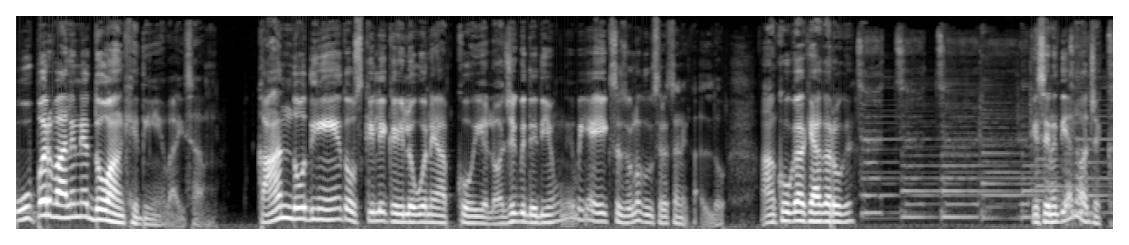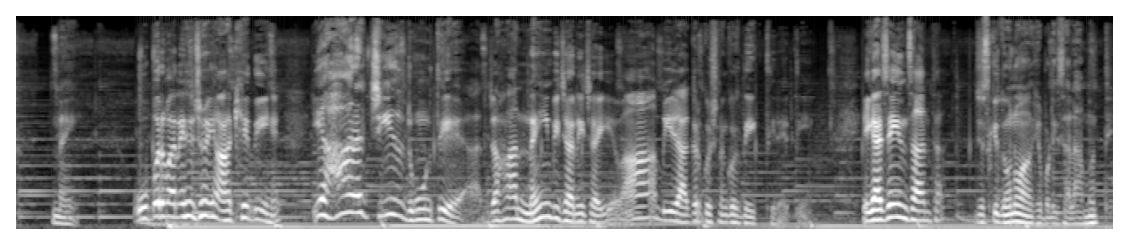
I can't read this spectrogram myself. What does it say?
ऊपर वाले ने दो आँखें दी हैं भाई साहब। कान दो दिए हैं तो उसके लिए कई लोगों ने आपको ये लॉजिक भी दे दिए होंगे। भैया, एक से सुनो, दूसरे से निकाल दो। आँखों का क्या करोगे? किसी ने दिया लॉजिक नहीं। ऊपर वाले ने जो ये आँखें दी हैं, ये हर चीज़ ढूंढती है यार। जहाँ नहीं भी जानी चाहिए, वहाँ भी जाकर कुछ ना कुछ देखती रहती है। एक ऐसे ही इंसान था, जिसकी दोनों आँखें बड़ी सलामत थी।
